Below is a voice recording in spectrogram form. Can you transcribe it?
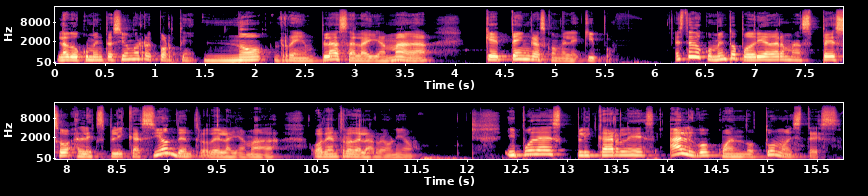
La documentación o reporte no reemplaza la llamada que tengas con el equipo. Este documento podría dar más peso a la explicación dentro de la llamada o dentro de la reunión y pueda explicarles algo cuando tú no estés.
